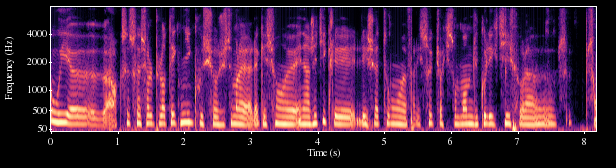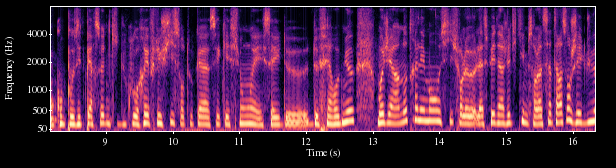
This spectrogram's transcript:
oui, euh, alors que ce soit sur le plan technique ou sur justement la, question euh, énergétique, les, chatons, enfin les structures qui sont membres du collectif, voilà, euh, sont composées de personnes qui du coup réfléchissent en tout cas à ces questions et essayent de, de faire au mieux. Moi, j'ai un autre élément aussi sur l'aspect énergétique qui me semble assez intéressant. J'ai lu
